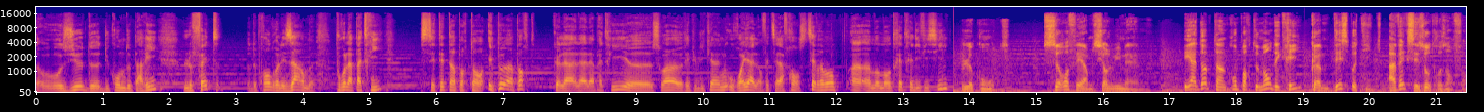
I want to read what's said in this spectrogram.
aux yeux du comte de Paris, le fait de prendre les armes pour la patrie, c'était important. Et peu importe que la, patrie euh, soit républicaine ou royale. En fait, c'est la France. C'est vraiment un, moment très très difficile. Le comte se referme sur lui-même et adopte un comportement décrit comme despotique avec ses autres enfants.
